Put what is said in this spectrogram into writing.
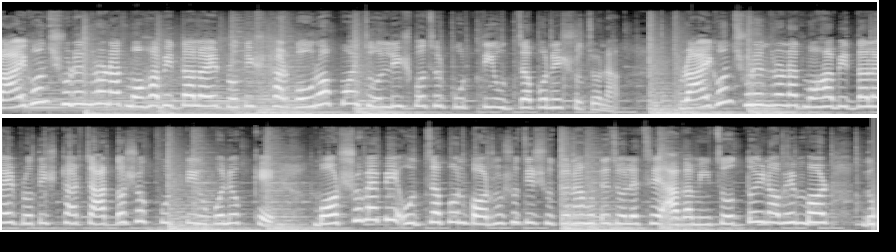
রায়গঞ্জ সুরেন্দ্রনাথ মহাবিদ্যালয়ের প্রতিষ্ঠার গৌরবময় চল্লিশ বছর পূর্তি উদযাপনের সূচনা। রায়গঞ্জ সুরেন্দ্রনাথ মহাবিদ্যালয়ের প্রতিষ্ঠার চার দশক পূর্তি উপলক্ষে বর্ষব্যাপী উদযাপন কর্মসূচির সূচনা হতে চলেছে আগামী চোদ্দই নভেম্বর দু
